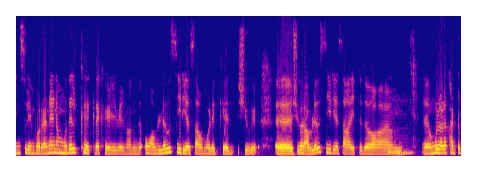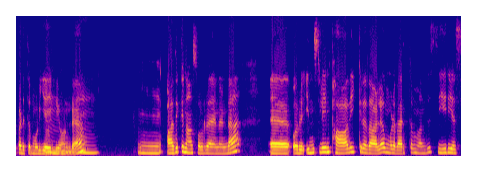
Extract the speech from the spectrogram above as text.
இன்சுலின் போடுறேன்னா நான் முதல் கேட்கிற கேள்விகள் வந்து ஓ அவ்வளவு சீரியஸா உங்களுக்கு சுகர் சுகர் அவ்வளவு சீரியஸ் ஆயிட்டுதோ? உங்களால கட்டுப்படுத்த முடியலையோண்ட ம். உம் அதுக்கு நான் சொல்றேன் என்னன்னா ஒரு இன்சுலின் பாவிக்கிறதால உங்களோட வருத்தம் வந்து சீரியஸ்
